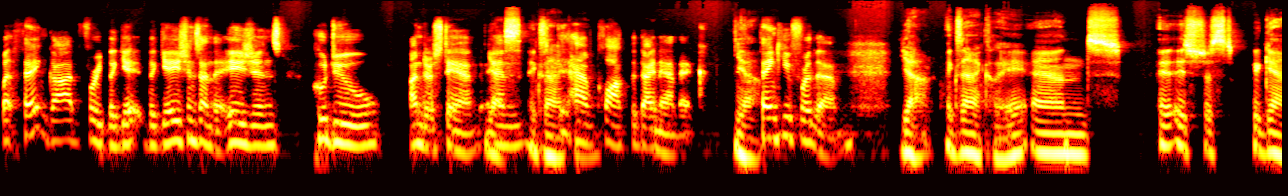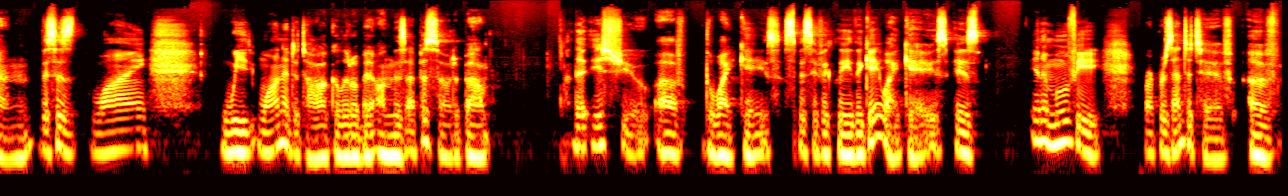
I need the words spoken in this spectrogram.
But thank God for the the Gaysians and the Asians who do understand Yes, and exactly. have clocked the dynamic. Yeah. Thank you for them. Yeah, exactly. And it's just, again, this is why we wanted to talk a little bit on this episode about the issue of the white gaze, specifically the gay white gaze, is in a movie representative of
